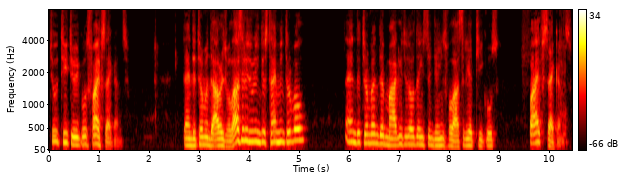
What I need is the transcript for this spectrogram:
to t2 equals five seconds then determine the average velocity during this time interval, and determine the magnitude of the instantaneous velocity at t equals five seconds.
